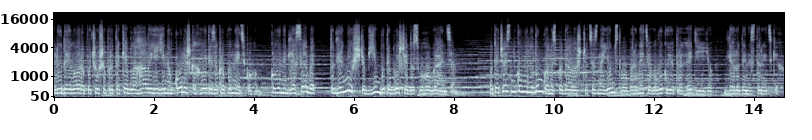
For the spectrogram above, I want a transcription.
Люда і Лора, почувши про таке, благали її навколішках вийти за Кропивницького. Коли не для себе, то для них, щоб їм бути ближче до свого обранця. У той час нікому на думку не спадало, що це знайомство обернеться великою трагедією для родини Старицьких.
